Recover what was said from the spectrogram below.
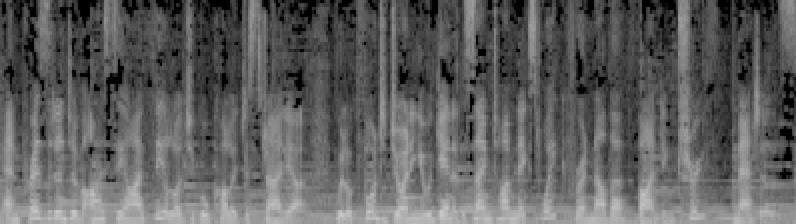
and president of ICI Theological College Australia. We look forward to joining you again at the same time next week for another Finding Truth Matters.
